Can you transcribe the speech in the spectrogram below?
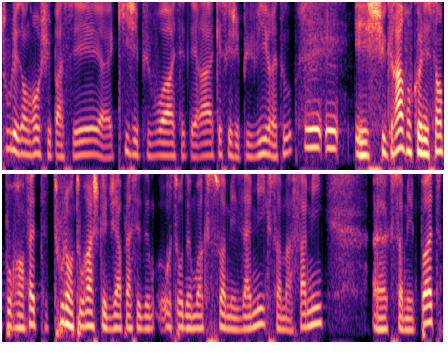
tous les endroits où je suis passé, euh, qui j'ai pu voir, etc. Qu'est-ce que j'ai pu vivre et tout. Mm, mm. Et je suis grave reconnaissant pour en fait tout l'entourage que Dieu a placé de- autour de moi, que ce soit mes amis, que ce soit ma famille, euh, que ce soit mes potes.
